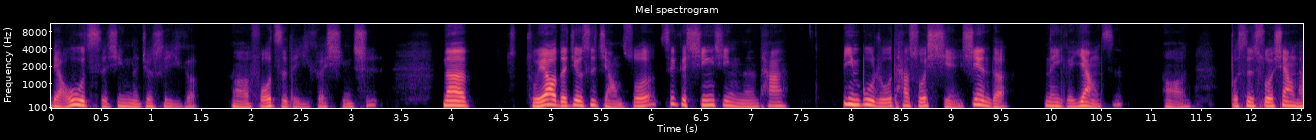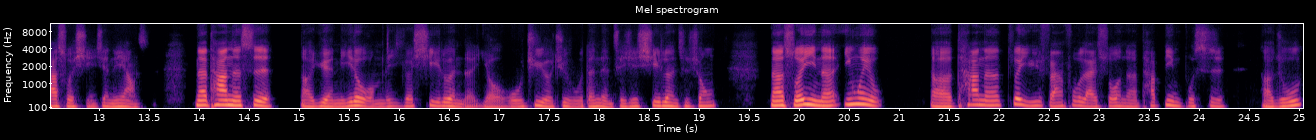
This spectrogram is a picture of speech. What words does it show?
了悟此心呢，就是一个啊佛子的一个行持。那主要的就是讲说，这个心性呢，它并不如它所显现的那个样子啊，不是说像它所显现的样子。那它呢是啊远离了我们的一个细论的有无具有具无等等这些细论之中，那所以呢，因为呃它呢对于凡夫来说呢，它并不是啊如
